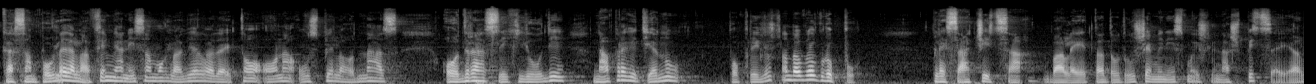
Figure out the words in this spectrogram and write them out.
kad sam pogledala film, ja nisam mogla vjerovati da je to ona uspjela od nas, odraslih ljudi, napraviti jednu poprilično dobru grupu. Plesačica, baleta, doduše mi nismo išli na špice, jel?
